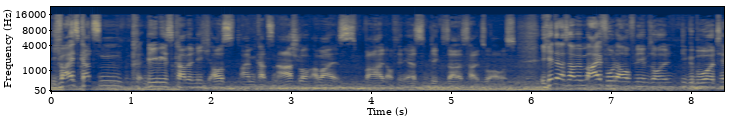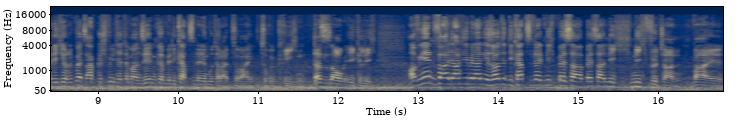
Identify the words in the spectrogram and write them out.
ich weiß, Katzenbabys krabbeln nicht aus einem Katzenarschloch, aber es war halt auf den ersten Blick, sah das halt so aus. Ich hätte das mal mit dem iPhone aufnehmen sollen, die Geburt. Hätte ich hier rückwärts abgespielt, hätte man sehen können, wie die Katzen in den Mutterleib zurückkriechen. Das ist auch ekelig. Auf jeden Fall dachte ich mir dann, ihr solltet die Katzen vielleicht nicht besser, besser nicht, nicht füttern, weil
